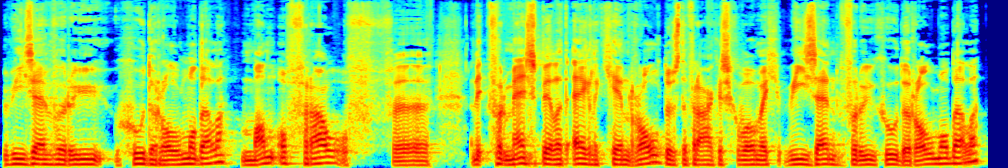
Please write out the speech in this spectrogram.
Wie zijn voor u goede rolmodellen? Man of vrouw? Of, uh, nee, voor mij speelt het eigenlijk geen rol, dus de vraag is gewoonweg, wie zijn voor u goede rolmodellen?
